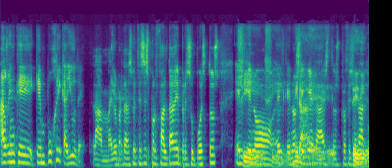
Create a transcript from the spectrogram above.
Alguien que, empuje y que ayude. La mayor parte de las veces es por falta de presupuestos el que no, el que no se llega a eh, estos profesionales.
